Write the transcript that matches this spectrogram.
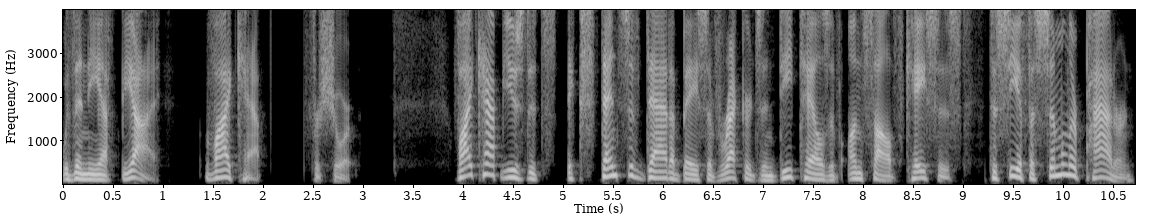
within the FBI, VICAP for short. VICAP used its extensive database of records and details of unsolved cases to see if a similar pattern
